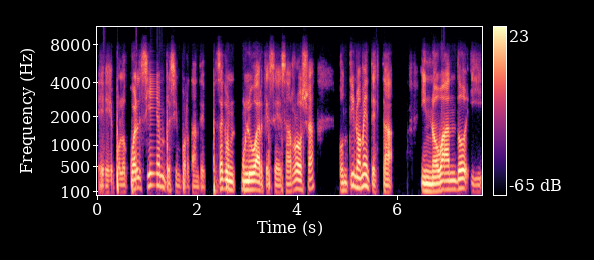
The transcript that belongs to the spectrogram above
Eh, por lo cual siempre es importante. Pensar que un, lugar que se desarrolla continuamente está innovando y,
